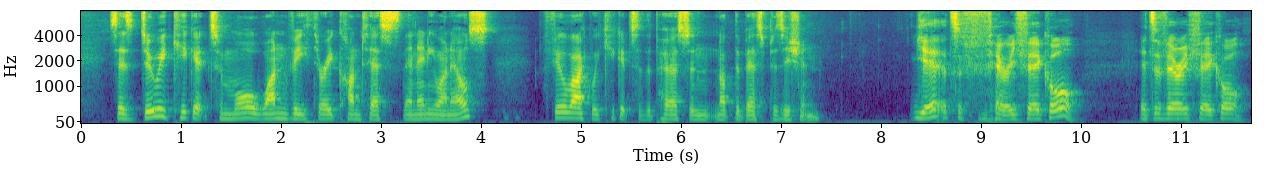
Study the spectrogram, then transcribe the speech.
says, Do we kick it to more 1v3 contests than anyone else? Feel like we kick it to the person, not the best position. yeah, it's a very fair call. It's a very fair call.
